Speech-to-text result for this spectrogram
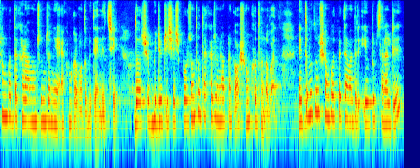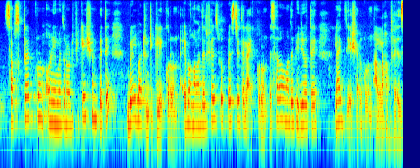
সংবাদ দেখার আমন্ত্রণ জানিয়ে এখনকার মতো বিদায় নিচ্ছি। দর্শক, ভিডিওটি শেষ পর্যন্ত দেখার জন্য আপনাকে অসংখ্য ধন্যবাদ। নিত্য নতুন সংবাদ পেতে আমাদের ইউটিউব চ্যানেলটি সাবস্ক্রাইব করুন ও নিয়মিত নোটিফিকেশন পেতে বেল বাটনটি ক্লিক করুন এবং আমাদের ফেসবুক পেজটিতে লাইক করুন। এছাড়াও আমাদের ভিডিওতে লাইক দিয়ে শেয়ার করুন। আল্লাহ হাফেজ।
